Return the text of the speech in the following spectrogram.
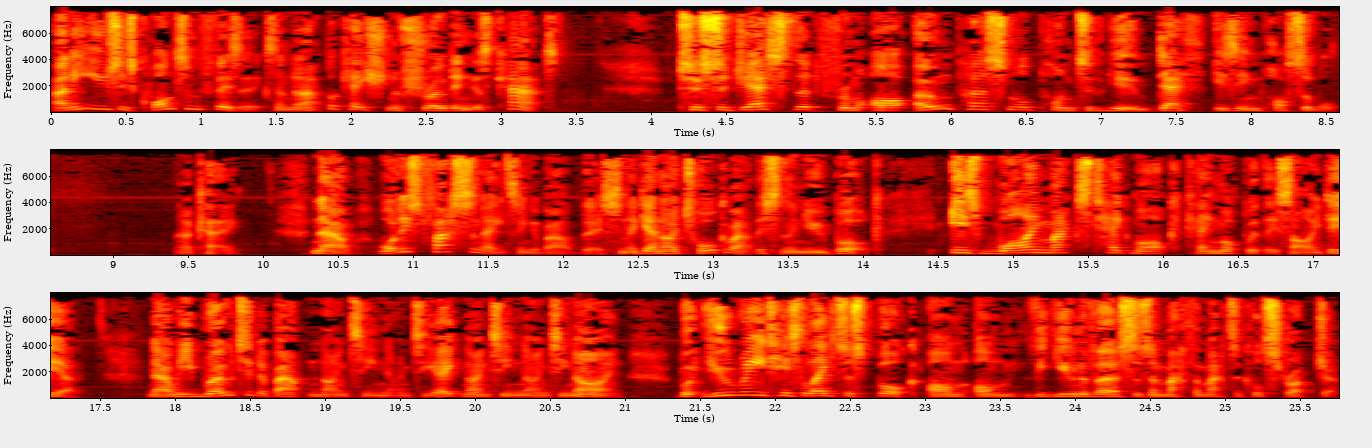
And he uses quantum physics and an application of Schrodinger's cat to suggest that from our own personal point of view, death is impossible. Okay. Now, what is fascinating about this, and again I talk about this in the new book, is why Max Tegmark came up with this idea. Now, he wrote it about 1998, 1999, but you read his latest book on, on the universe as a mathematical structure.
